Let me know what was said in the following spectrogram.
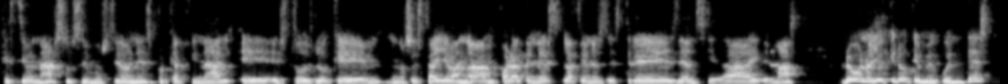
gestionar sus emociones, porque al final eh, esto es lo que nos está llevando a, tener situaciones de estrés, de ansiedad y demás. Pero bueno, yo quiero que me cuentes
